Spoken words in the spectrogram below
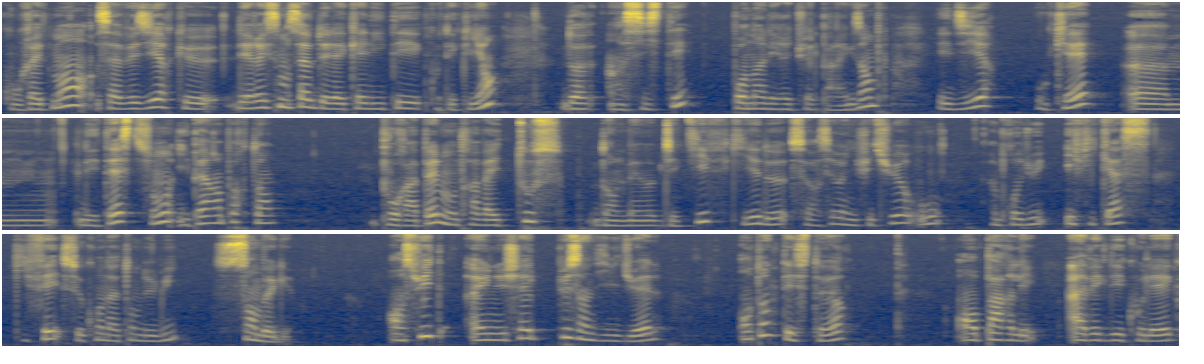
Concrètement, ça veut dire que les responsables de la qualité côté client doivent insister pendant les rituels par exemple et dire ok, euh, les tests sont hyper importants. Pour rappel, on travaille tous dans le même objectif qui est de sortir une feature ou un produit efficace qui fait ce qu'on attend de lui sans bug. Ensuite, à une échelle plus individuelle, en tant que testeur, en parler avec des collègues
